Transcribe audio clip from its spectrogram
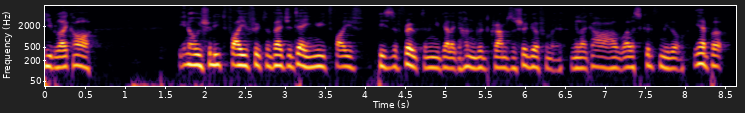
People like, oh, you know, you should eat five fruit and veg a day, and you eat five pieces of fruit, and you get like 100 grams of sugar from it. And you're like, oh, well, it's good for me though. Yeah, but,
